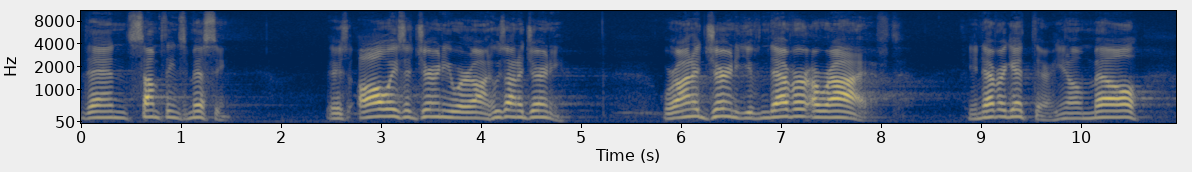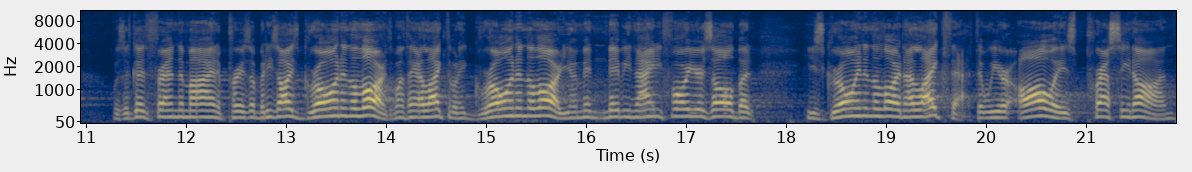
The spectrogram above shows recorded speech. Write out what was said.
then something's missing. There's always a journey we're on. Who's on a journey? We're on a journey. You've never arrived. You never get there. You know, Mel was a good friend of mine, praise but he's always growing in the Lord. The One thing I liked about him, he's growing in the Lord. You know, maybe 94 years old, but He's growing in the Lord, and I like that, that we are always pressing on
